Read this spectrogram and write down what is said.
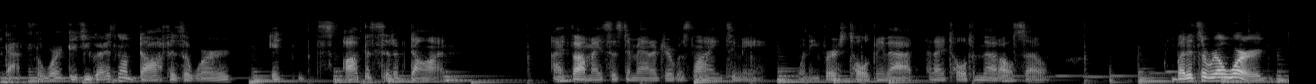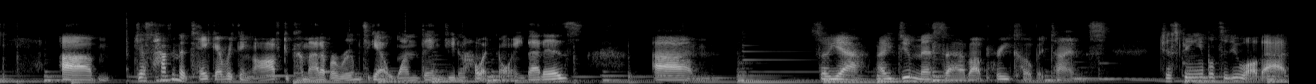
that's the word. Did you guys know doff is a word? It's opposite of don. I thought my assistant manager was lying to me when he first told me that, and I told him that also. But it's a real word. Um, just having to take everything off to come out of a room to get one thing, do you know how annoying that is? Um, so yeah, I do miss that about pre-COVID times. Just being able to do all that,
